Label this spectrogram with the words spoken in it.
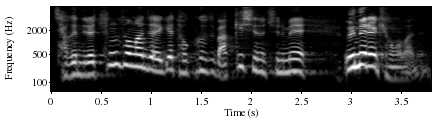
작은 일에 충성한 자에게 더 큰 것을 맡기시는 주님의 은혜를 경험하는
